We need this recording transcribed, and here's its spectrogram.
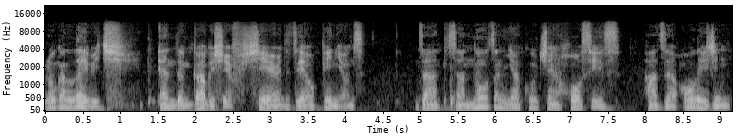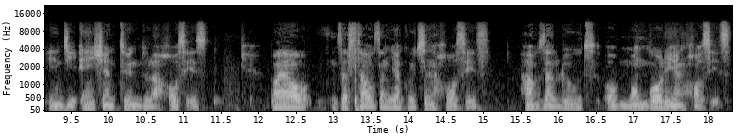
Rogalevich and Gabyshev shared their opinions that the northern Yakutian horses had their origin in the ancient tundra horses, while the southern Yakutian horses have the roots of Mongolian horses.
